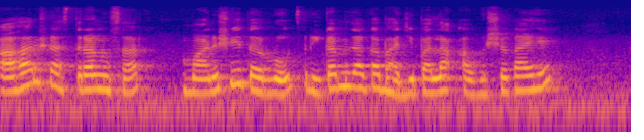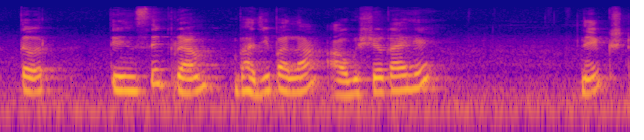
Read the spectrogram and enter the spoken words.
आहारशास्त्रानुसार माणशी दररोज रिकामी जागा भाजीपाला आवश्यक आहे. तर तीनशे ग्राम भाजीपाला आवश्यक आहे. नेक्स्ट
